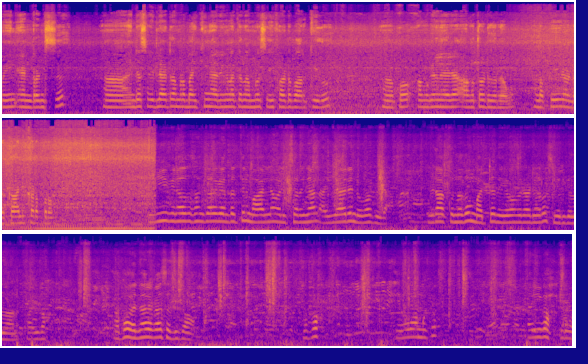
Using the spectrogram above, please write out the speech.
മെയിൻ എൻട്രൻസ് അതിന്റെ സൈഡിലായിട്ട് നമ്മുടെ ബൈക്കും കാര്യങ്ങളൊക്കെ നമ്മൾ സേഫായിട്ട് പാർക്ക് ചെയ്തു. അപ്പോൾ നമുക്ക് നേരെ അകത്തോട്ട് കയറാവും നല്ല പേരുണ്ട് കാലിക്കടപ്പുറം. ഈ വിനോദസഞ്ചാര കേന്ദ്രത്തിൽ മാലിന്യം വലിച്ചെറിഞ്ഞാൽ അയ്യായിരം രൂപ പിഴ. ഈടാക്കുന്നതും മറ്റ് നിയമപരിപാടികളും സ്വീകരിക്കുന്നതാണ്. അപ്പോൾ വരുന്നവരൊക്കെ ശ്രദ്ധിക്കണം അപ്പോൾ നേരെ നമുക്ക് അയ്യോ ഇടുക.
